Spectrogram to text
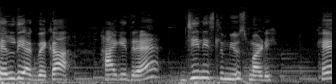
ಹೆಲ್ದಿ ಆಗಬೇಕಾ? ಹಾಗಿದ್ರೆ ಜೀನಿ ಸ್ಲಿಮ್ ಯೂಸ್ ಮಾಡಿ. ಹೇ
